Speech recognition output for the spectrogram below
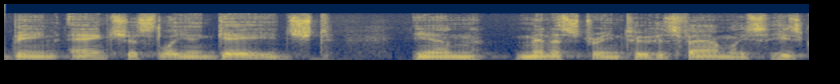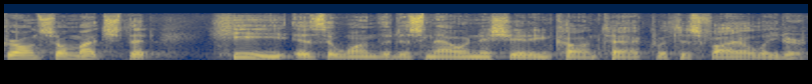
being anxiously engaged in ministering to his families. He's grown so much that he is the one that is now initiating contact with his file leader.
